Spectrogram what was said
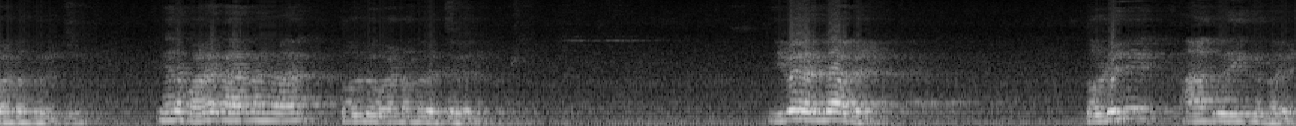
വേണ്ടെന്ന് വെച്ചു. ഇങ്ങനെ പല കാരണങ്ങളാൽ തൊഴിൽ വേണ്ടെന്ന് വെച്ചവരുണ്ട് ഇവരെല്ലാവരും തൊഴിൽ ആഗ്രഹിക്കുന്നവർ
